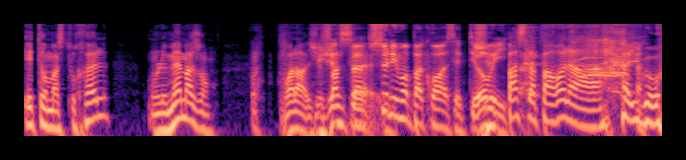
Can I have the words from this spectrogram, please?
et Thomas Tuchel ont le même agent. Voilà, Je, ne passe, peux absolument pas croire à cette je théorie. passe la parole à, à Hugo.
